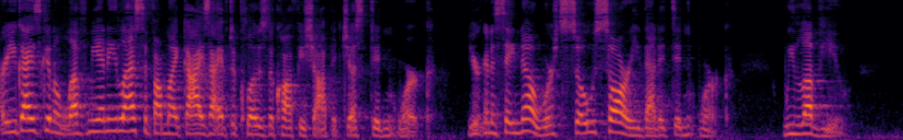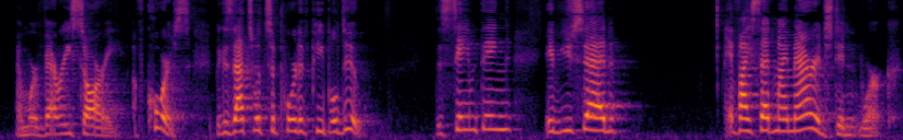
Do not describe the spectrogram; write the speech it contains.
Are you guys going to love me any less if I'm like, guys, I have to close the coffee shop. It just didn't work. You're going to say, no, we're so sorry that it didn't work. We love you and we're very sorry. Of course, because that's what supportive people do. The same thing if you said, if I said my marriage didn't work,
